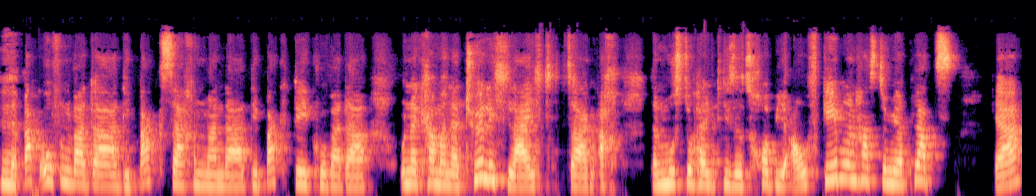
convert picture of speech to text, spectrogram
der Backofen war da, die Backsachen waren da, die Backdeko war da. Und dann kann man natürlich leicht sagen, ach, dann musst du halt dieses Hobby aufgeben und hast du mehr Platz. Ja,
